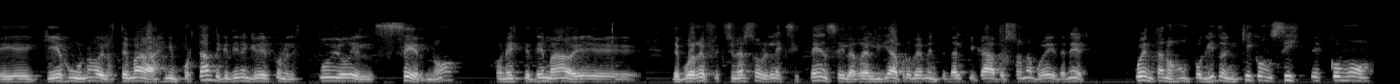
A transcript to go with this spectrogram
Eh, que es uno de los temas importantes que tienen que ver con el estudio del ser, ¿no? Con este tema de, poder reflexionar sobre la existencia y la realidad propiamente tal que cada persona puede tener. Cuéntanos un poquito en qué consiste, cómo,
